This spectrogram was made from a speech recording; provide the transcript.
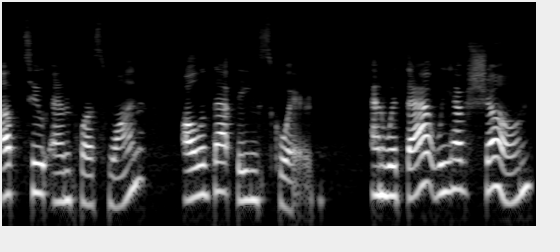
up to n plus 1, all of that being squared. And with that, we have shown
